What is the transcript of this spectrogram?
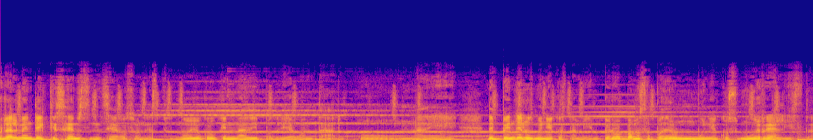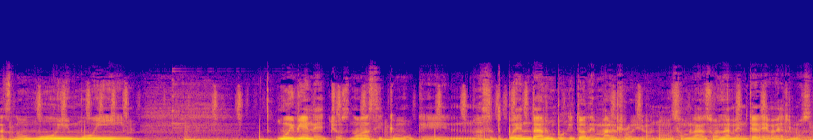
realmente hay que ser sinceros, honestos, ¿no? Yo creo que nadie podría aguantar o nadie... Depende de los muñecos también, pero vamos a poner muñecos muy realistas, ¿no? Muy, muy... Muy bien hechos, ¿no? Así como que no se te pueden dar un poquito de mal rollo, ¿no? Solamente de verlos.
